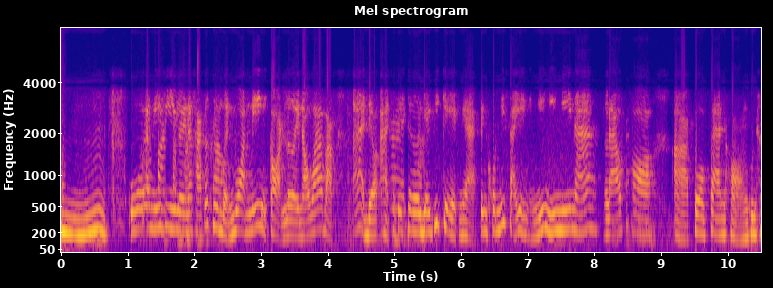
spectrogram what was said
อืมโอ้อันนี้ดีเลยนะคะ ก็คือเหมือนวอร์นิ่งก่อนเลยเนาะว่าแบบอ่าเดี๋ยวอาจจะไปเจอยายพี่เกดเนี่ย เป็นคนนิสัยอย่างนี้นี้นี้นะ แล้วพออ่าตัวแฟนของคุณไฮ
